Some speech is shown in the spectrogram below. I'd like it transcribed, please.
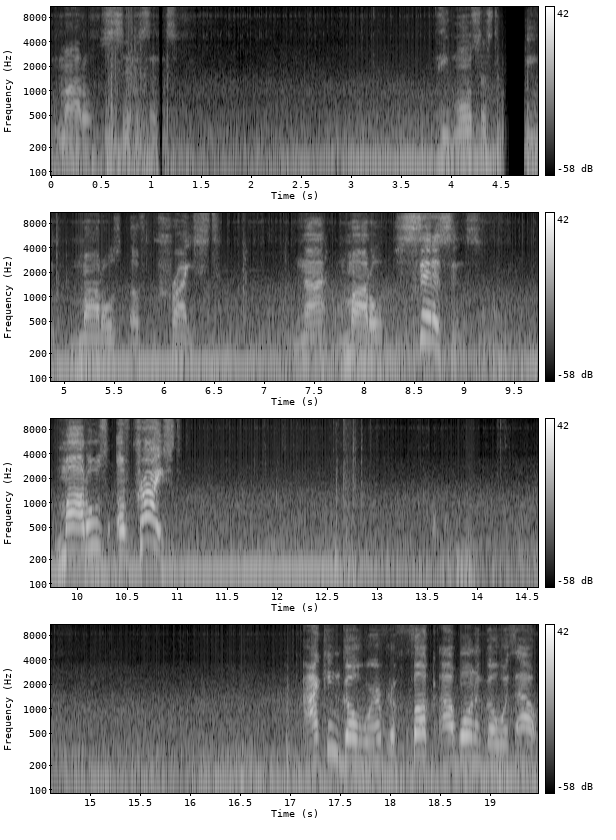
model citizens. He wants us to be models of Christ, not model citizens. Models of Christ. I can go wherever the fuck I want to go without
